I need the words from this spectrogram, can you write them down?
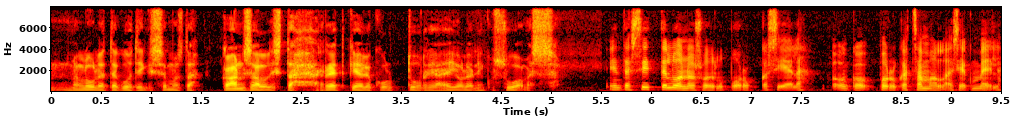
mä luulen, että kuitenkin semmoista kansallista retkeilykulttuuria ei ole niin kuin Suomessa. Entäs sitten luonnonsuojeluporukka siellä? Onko porukat samanlaisia kuin meillä?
